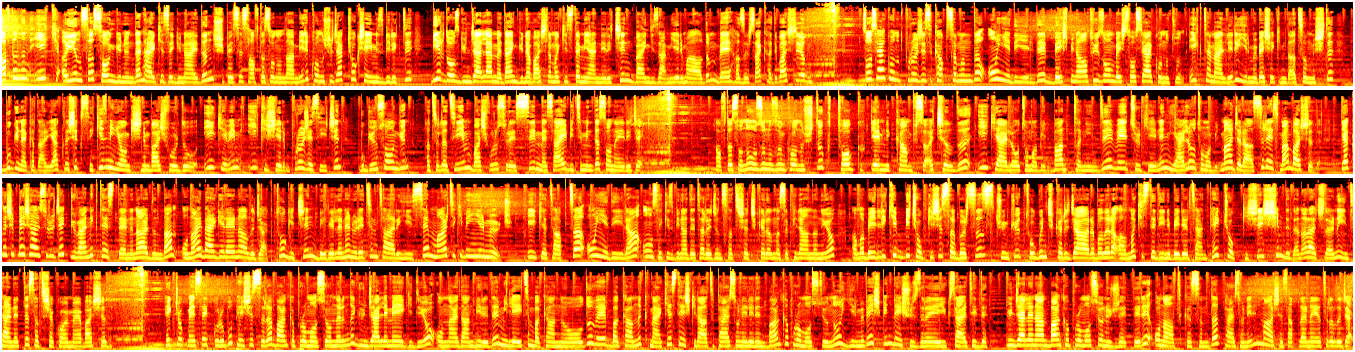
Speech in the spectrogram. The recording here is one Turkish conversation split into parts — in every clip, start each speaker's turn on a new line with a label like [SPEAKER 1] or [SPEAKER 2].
[SPEAKER 1] Haftanın ilk ayınsa son gününden herkese günaydın. Şüphesiz hafta sonundan beri konuşacak çok şeyimiz birikti. Bir doz güncellenmeden güne başlamak istemeyenler için ben Gizem yerimi aldım ve hazırsak hadi başlayalım. Sosyal konut projesi kapsamında 17 ilde 5615 sosyal konutun ilk temelleri 25 Ekim'de atılmıştı. Bugüne kadar yaklaşık 8 milyon kişinin başvurduğu İlk Evim İlk İş Yerim projesi için bugün son gün. Hatırlatayım başvuru süresi mesai bitiminde sona erecek. Hafta sonu uzun uzun konuştuk. TOG Gemlik kampüsü açıldı. İlk yerli otomobil banttan indi ve Türkiye'nin yerli otomobil macerası resmen başladı. Yaklaşık 5 ay sürecek güvenlik testlerinin ardından onay belgelerini alacak TOG için belirlenen üretim tarihi ise Mart 2023. İlk etapta 17 ila 18 bin adet aracın satışa çıkarılması planlanıyor ama belli ki birçok kişi sabırsız çünkü TOG'un çıkaracağı arabaları almak istediğini belirten pek çok kişi şimdiden araçlarını internette satışa koymaya başladı. Pek çok meslek grubu peşi sıra banka promosyonlarında güncellemeye gidiyor. Onlardan biri de Milli Eğitim Bakanlığı oldu ve bakanlık merkez teşkilatı personelinin banka promosyonu 25.500 liraya yükseltildi. Güncellenen banka promosyon ücretleri 16 Kasım'da personelin maaş hesaplarına yatırılacak.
